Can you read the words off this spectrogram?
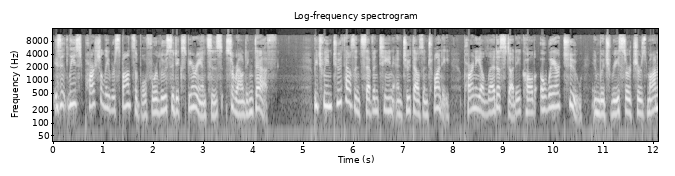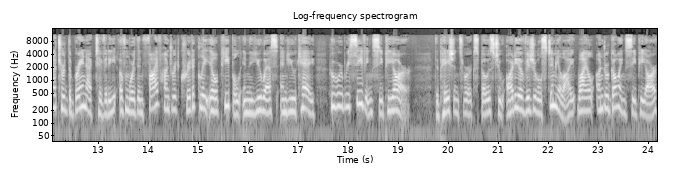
is at least partially responsible for lucid experiences surrounding death. Between 2017 and 2020, Parnia led a study called AWARE 2, in which researchers monitored the brain activity of more than 500 critically ill people in the US and UK who were receiving CPR. The patients were exposed to audiovisual stimuli while undergoing CPR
